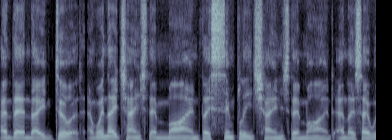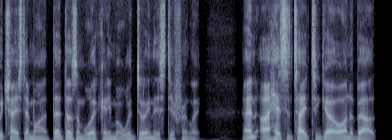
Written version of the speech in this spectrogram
and then they do it. And when they change their mind, they simply change their mind, and they say, "We changed our mind. That doesn't work anymore. We're doing this differently." And I hesitate to go on about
